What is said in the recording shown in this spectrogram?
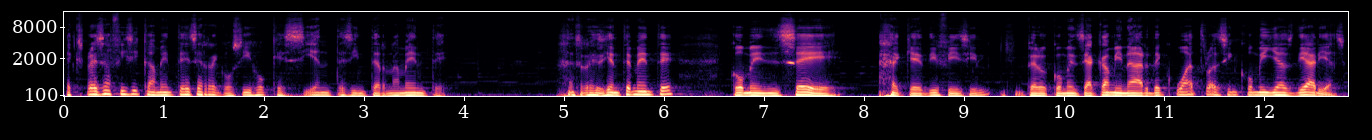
Expresa físicamente ese regocijo que sientes internamente. Recientemente comencé, que es difícil, pero comencé a caminar de 4 a 5 millas diarias.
